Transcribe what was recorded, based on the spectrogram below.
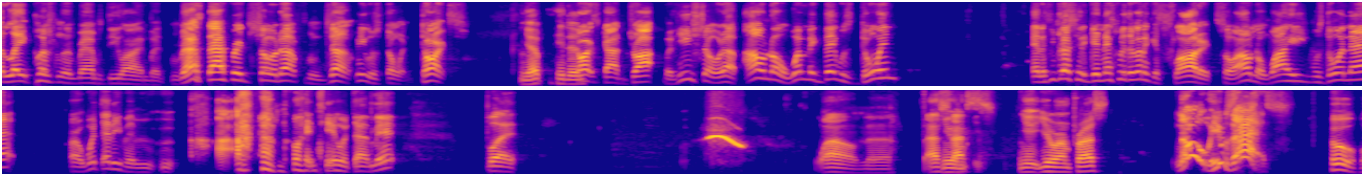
a late push from the Rams D line. But Matt Stafford showed up from jump. He was throwing darts. Yep. He did. Darts got dropped, but he showed up. I don't know what McVay was doing. And if he does it again next week, they're gonna get slaughtered. So I don't know why he was doing that or what that even. I, have no idea what that meant. But wow, man, that's You- that's You you were impressed? no, he was ass. Who?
